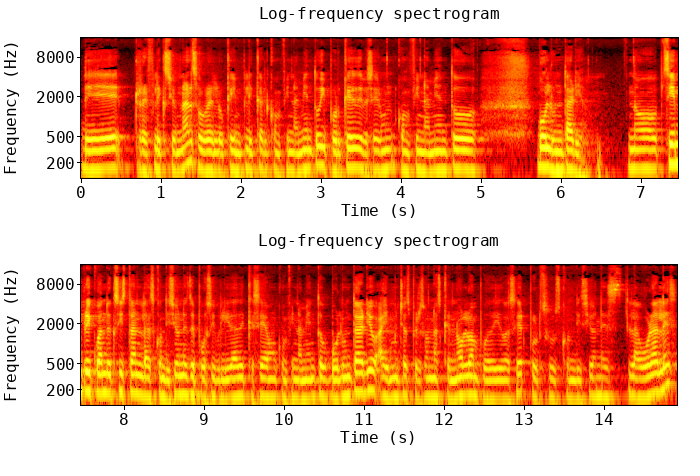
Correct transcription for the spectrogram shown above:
de reflexionar sobre lo que implica el confinamiento y por qué debe ser un confinamiento voluntario. No, siempre y cuando existan las condiciones de posibilidad de que sea un confinamiento voluntario, hay muchas personas que no lo han podido hacer por sus condiciones laborales,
